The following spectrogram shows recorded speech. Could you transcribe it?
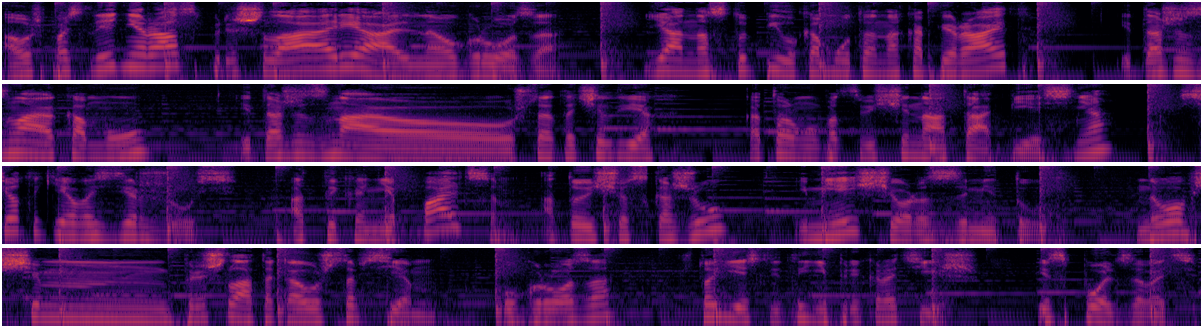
А уж последний раз пришла реальная угроза. Я наступил кому-то на копирайт, и даже знаю кому, и даже знаю, что это человек, которому посвящена та песня, все-таки я воздержусь от тыкания пальцем, а то еще скажу, и мне еще раз заметут. Ну, в общем, пришла такая уж совсем угроза, что если ты не прекратишь использовать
